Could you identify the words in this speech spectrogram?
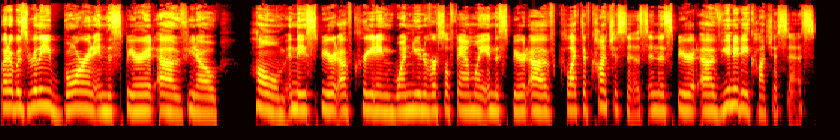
but it was really born in the spirit of, you know, home, in the spirit of creating one universal family, in the spirit of collective consciousness, in the spirit of unity consciousness.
